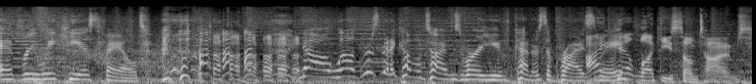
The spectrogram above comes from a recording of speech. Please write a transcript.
Every week he has failed. no, well, there's been a couple times where you've kind of surprised I me. I get lucky sometimes.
